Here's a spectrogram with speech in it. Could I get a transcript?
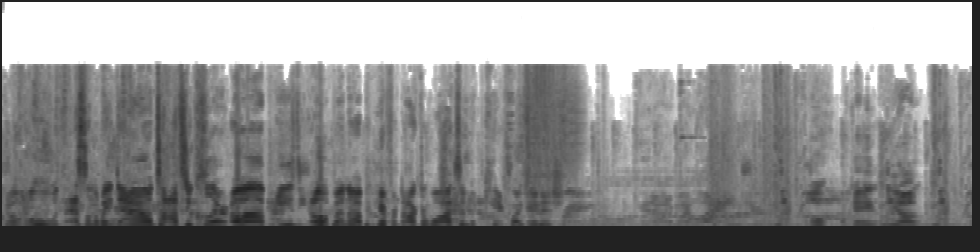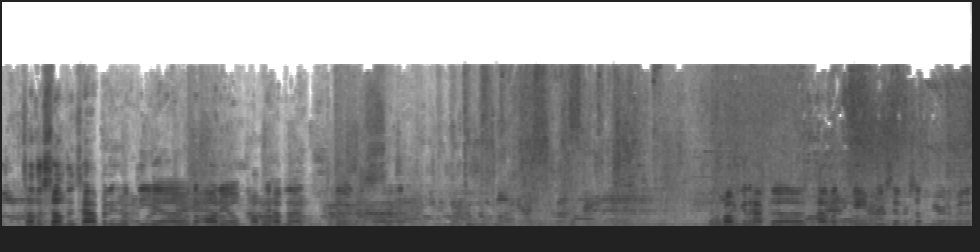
go. Ooh, with the S on the way down. Tatsu clear up. Easy open up here for Dr. Watson, but can't quite finish. Oh, okay. You know, sounds like something's happening with the uh, with the audio. Probably have that together in just a second. It's probably gonna have to uh, have like a game reset or something here in a minute.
